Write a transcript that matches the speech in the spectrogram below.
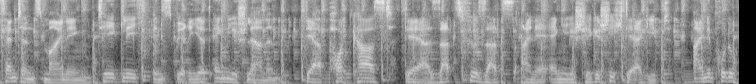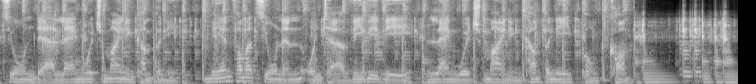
Sentence Mining täglich inspiriert Englisch lernen. Der Podcast, der Satz für Satz eine englische Geschichte ergibt. Eine Produktion der Language Mining Company. Mehr Informationen unter www.languageminingcompany.com.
